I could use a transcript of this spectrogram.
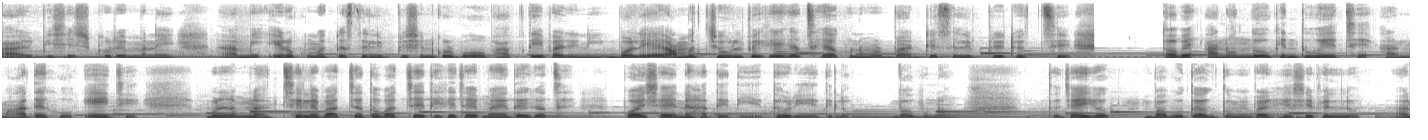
আর বিশেষ করে মানে আমি এরকম একটা সেলিব্রেশন করব ও ভাবতেই পারিনি। বলে, আমার চুল পেকে গেছে, এখন আমার বার্থডে সেলিব্রেট হচ্ছে। তবে আনন্দও কিন্তু হয়েছে। আর মা দেখো, এই যে, বললাম না, ছেলে বাচ্চা তো বাচ্চাই থেকে যায় মায়েদের কাছে। পয়সা এনে হাতে দিয়ে ধরিয়ে দিল বাবু নাও তো যাই হোক, বাবু তো একদম এবার হেসে ফেলল আর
